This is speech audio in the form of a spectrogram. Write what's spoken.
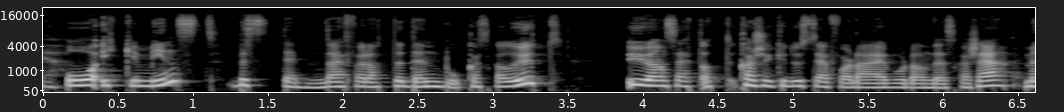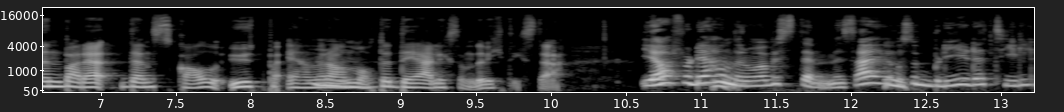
Ja. Og ikke minst, bestem deg for at den boka skal ut. Uansett at Kanskje ikke du ser for deg hvordan det skal skje, men bare den skal ut på en eller annen Mm. måte. Det er liksom det viktigste. Ja, for det handler om å bestemme seg, og så blir det til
